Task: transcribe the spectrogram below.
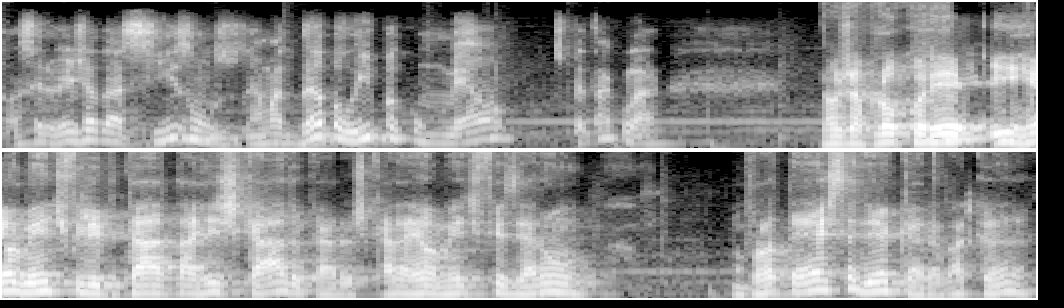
uma cerveja da Seasons, é uma double IPA com mel, espetacular. Não, já procurei aqui e realmente, Felipe, tá, tá arriscado, cara. Os caras realmente fizeram um, um protesto ali, cara, bacana.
